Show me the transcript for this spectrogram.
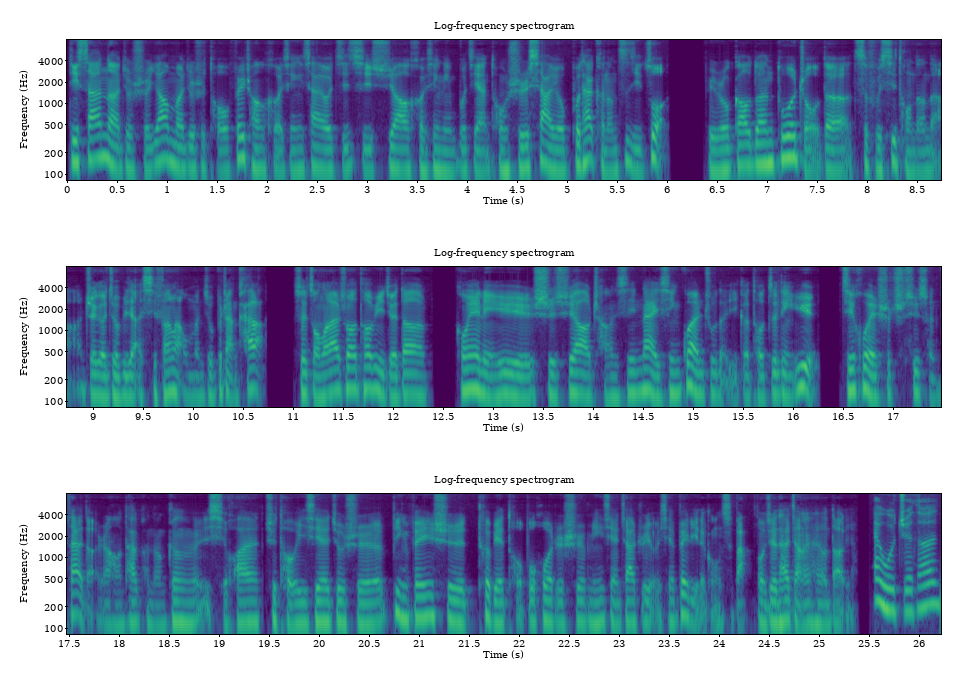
第三呢，就是要么就是投非常核心，下游极其需要核心零部件，同时下游不太可能自己做，比如高端多轴的伺服系统等等啊，这个就比较细分了，我们就不展开了。所以总的来说，Toby 觉得工业领域是需要长期耐心灌注的一个投资领域。机会是持续存在的，然后他可能更喜欢去投一些就是并非是特别头部或者是明显价值有一些背离的公司吧。我觉得他讲的很有道理。哎，我觉得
